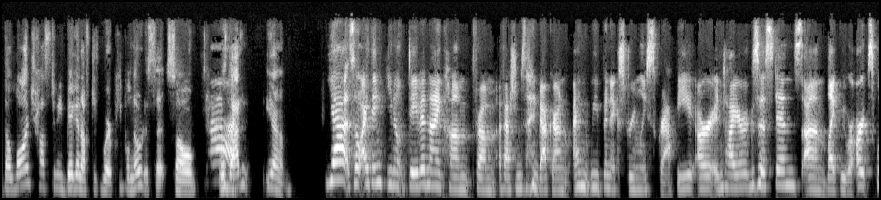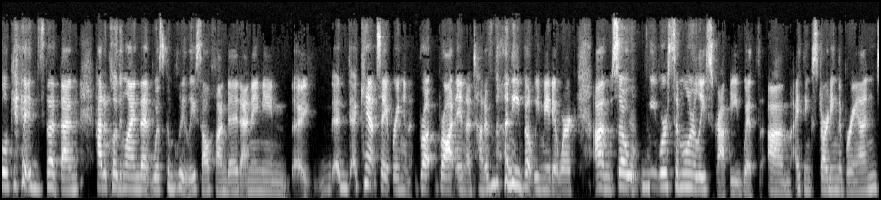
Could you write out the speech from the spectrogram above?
the launch has to be big enough to where people notice it. So was that yeah Yeah, so I think, you know, David and I come from a fashion design background and we've been extremely scrappy our entire existence. Um, like we were art school kids that then had a clothing line that was completely self-funded. And I mean, I, I can't say it bring in, brought, brought in a ton of money, but we made it work. Um, so we were similarly scrappy with, um, I think, starting the brand.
